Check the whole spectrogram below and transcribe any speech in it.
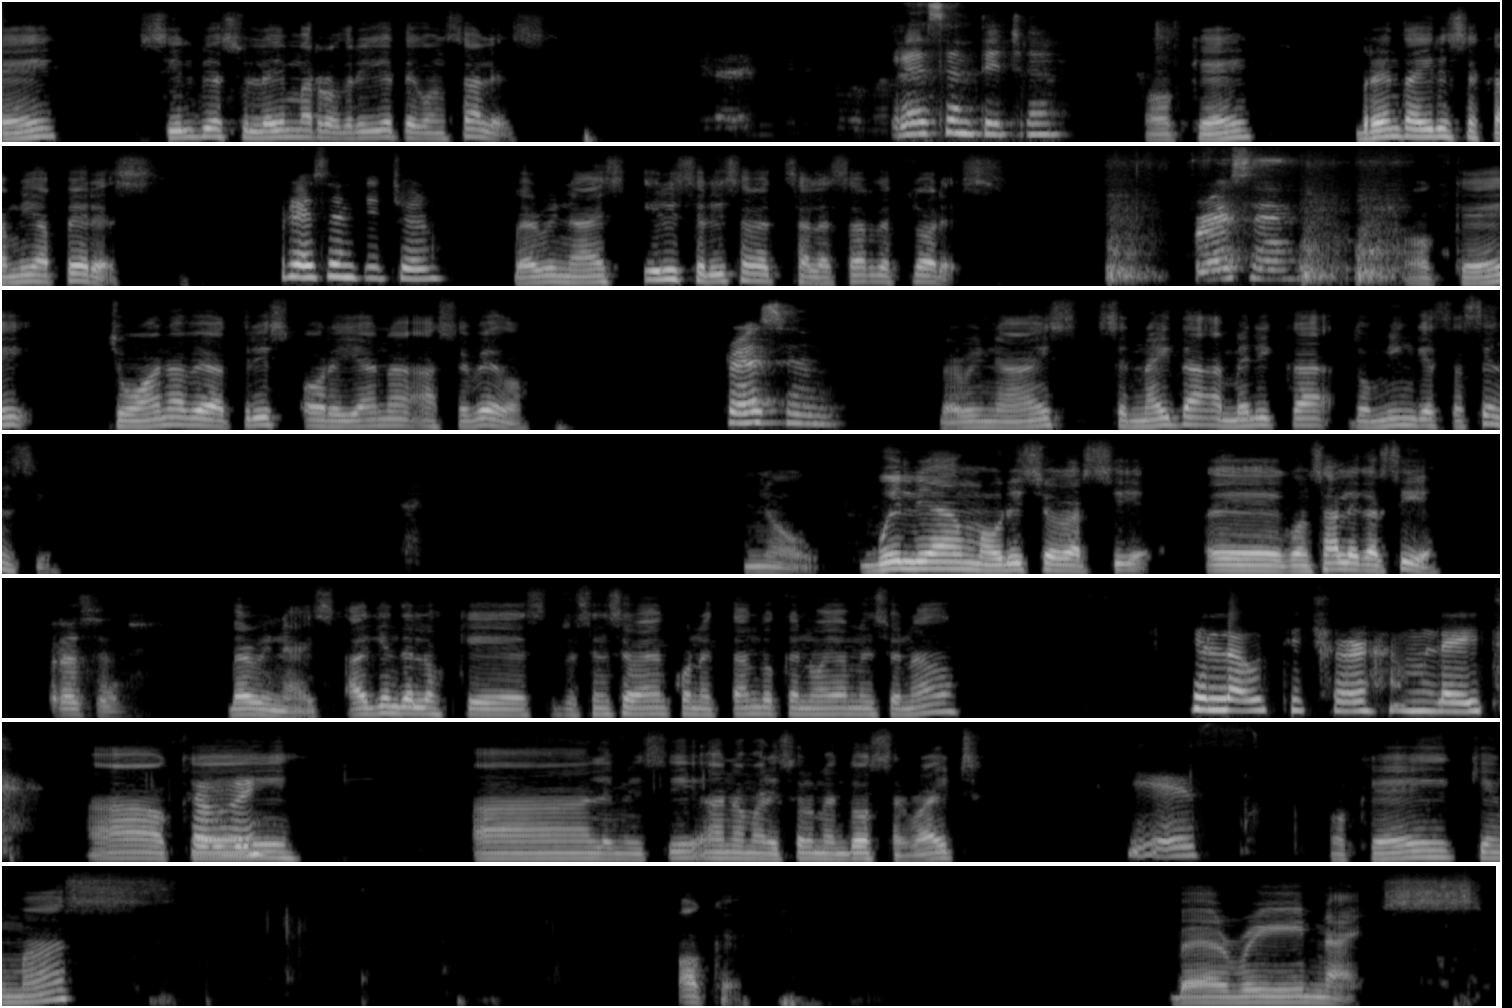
Silvia Zuleima Rodríguez de González. Present teacher. Ok. Brenda Iris Escamilla Pérez. Present teacher. Very nice. Iris Elizabeth Salazar de Flores. present. Ok. Joana Beatriz Orellana Acevedo. Present. Very nice. Zenaida América Domínguez Asensio. No. William Mauricio García, eh, González García. Present. Very nice. ¿Alguien de los que recién se vayan conectando que no haya mencionado? Hello, teacher. I'm late. Ah, ok. Sorry. Ah, let me see. Ana Marisol Mendoza, right? Yes. Ok. ¿Quién más? Ok. Very nice.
